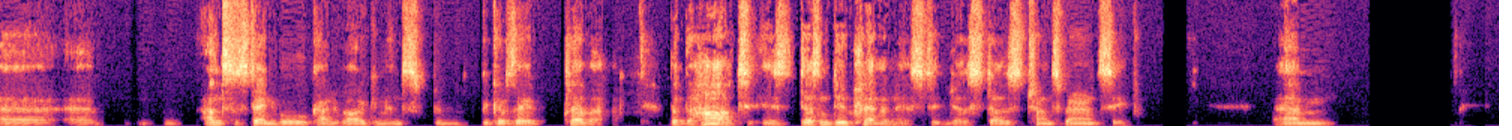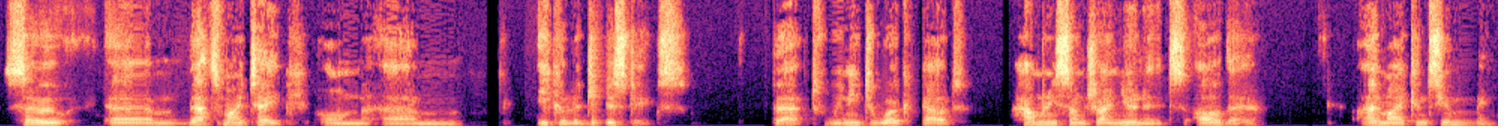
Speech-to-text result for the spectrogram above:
uh, uh, unsustainable kind of arguments because they're clever. But the heart is doesn't do cleverness; it just does transparency. Um, so um, that's my take on um, ecologistics. That we need to work out how many sunshine units are there. Am I consuming?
